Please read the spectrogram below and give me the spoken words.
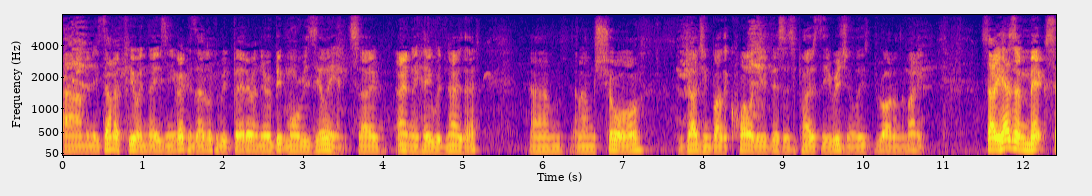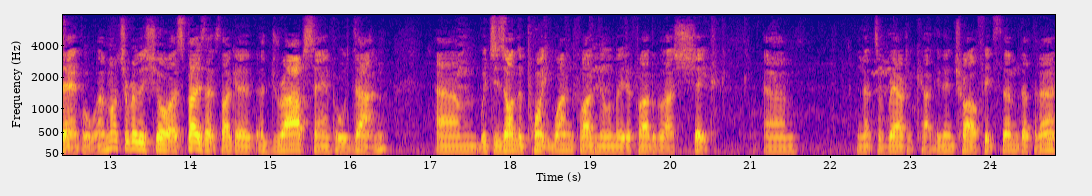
um, and he's done a few in these, and he reckons they look a bit better and they're a bit more resilient. So only he would know that, um, and I'm sure judging by the quality of this as opposed to the original, he's right on the money. So he has a mech sample. I'm not really sure. I suppose that's like a, a draft sample done, um, which is on the 0.15 millimeter fiberglass sheet. Um, and that's a router cut. He then trial fits them. Da, da, da.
